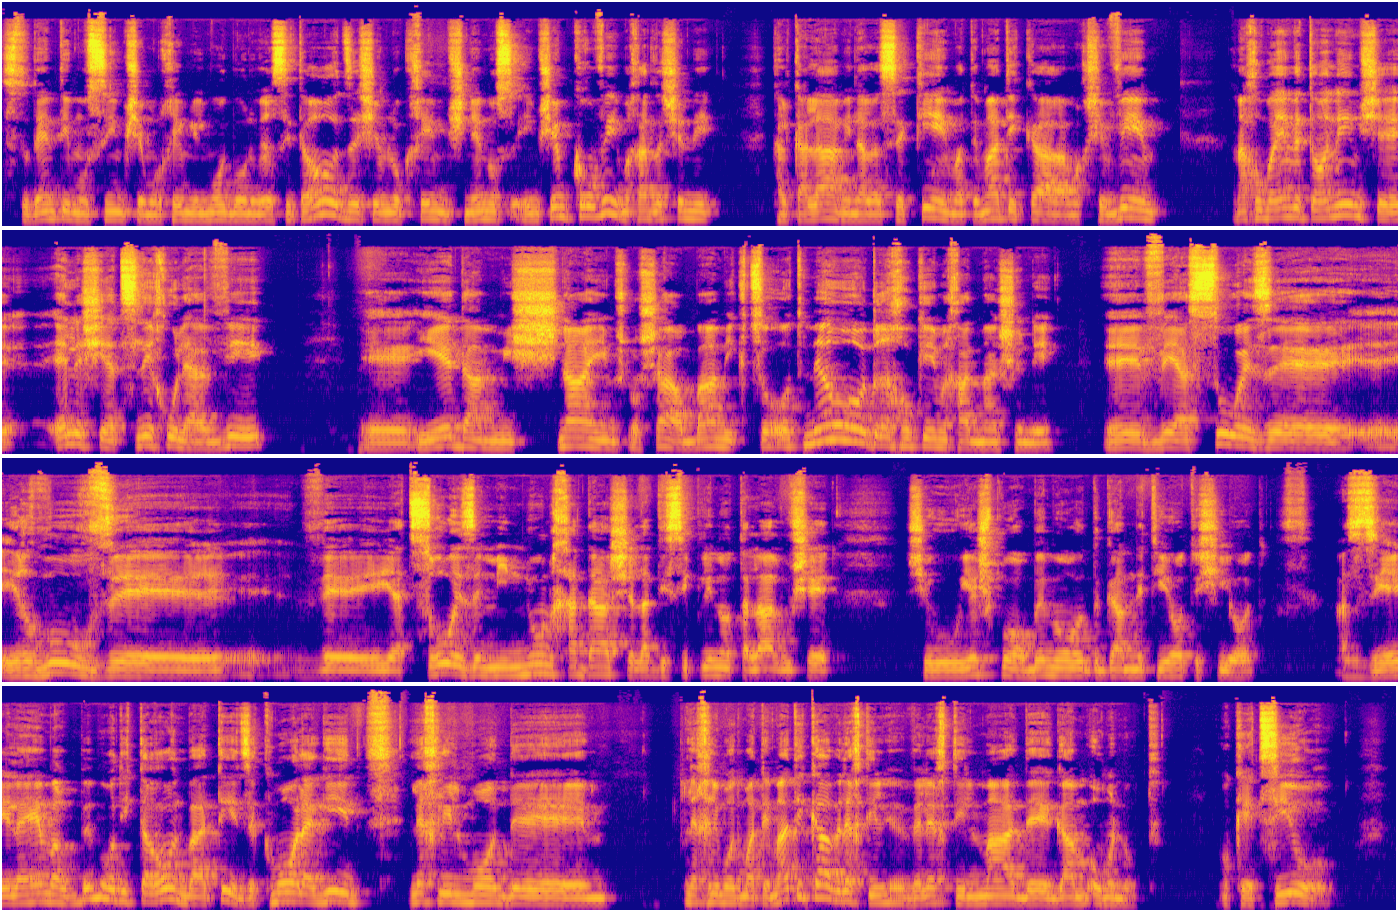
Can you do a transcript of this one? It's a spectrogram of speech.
שסטודנטים עושים כשהם הולכים ללמוד באוניברסיטאות, זה שהם לוקחים שני נושאים שהם קרובים אחד לשני. כלכלה, מנהל עסקים, מתמטיקה, מחשבים. אנחנו באים וטוענים שאלה שיצליחו להביא אה, ידע משניים, שלושה, ארבעה מקצועות מאוד רחוקים אחד מהשני, אה, ויעשו איזה ערבוב ו... ויצרו איזה מינון חדש של הדיסציפלינות הללו, ש... שיש פה הרבה מאוד גם נטיות אישיות, אז יהיה להם הרבה מאוד יתרון בעתיד, זה כמו להגיד, לך ללמוד, אה, לך ללמוד מתמטיקה ולך, ולך תלמד גם אומנות, אוקיי, ציור,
